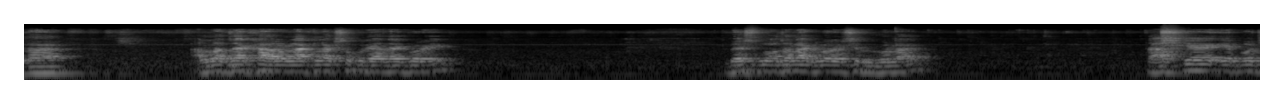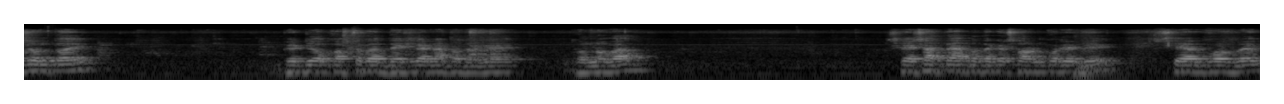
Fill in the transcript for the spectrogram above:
আলহামদুলিল্লাহ আল্লাহ যা খাওয়ার লাখ লাখ শুক্রিয়া আদায় করে। বেশ মজা লাগল রেসিপিগুলা তা আজকে এ পর্যন্তই। ভিডিও কষ্ট করে দেখলেন আপনাদেরকে ধন্যবাদ। সেই সাথে আপনাদেরকে স্মরণ করিয়ে দিই শেয়ার করবেন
